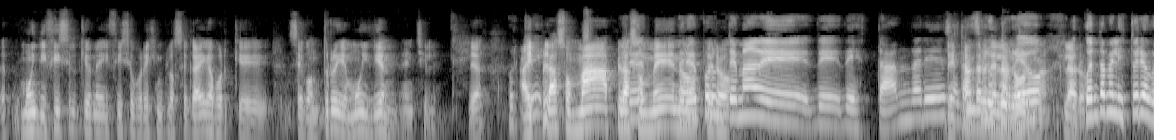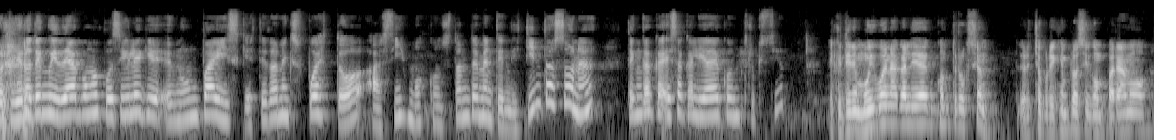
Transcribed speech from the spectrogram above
es muy difícil que un edificio, por ejemplo, se caiga porque se construye muy bien en Chile. Hay plazos más, plazos menos, Pero es por pero... un tema de, de, de estándares. De ¿a quién se estándares de la norma, claro. Cuéntame la historia, porque yo no tengo idea cómo es posible que en un país que esté tan expuesto a sismos constantemente en distintas zonas tenga esa calidad de construcción. Es que tiene muy buena calidad de construcción. De hecho, por ejemplo, si comparamos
